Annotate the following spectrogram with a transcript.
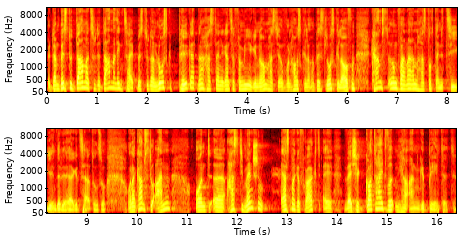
Dann bist du damals, zu der damaligen Zeit, bist du dann losgepilgert, ne? hast deine ganze Familie genommen, hast dir irgendwo ein Haus gelaufen, bist losgelaufen, kamst irgendwann an, hast noch deine Ziege hinter dir hergezerrt und so. Und dann kamst du an und äh, hast die Menschen erstmal gefragt, ey, welche Gottheit wird denn hier angebetet?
